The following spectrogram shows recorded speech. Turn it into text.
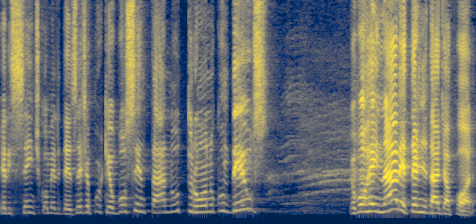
ele sente, como ele deseja, porque eu vou sentar no trono com Deus. Eu vou reinar a eternidade afora.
